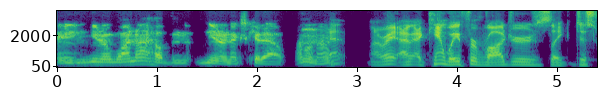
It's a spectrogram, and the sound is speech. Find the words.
And you know why not help the you know next kid out? I don't know. Yeah. All right, I, I can't wait for Rodgers like just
